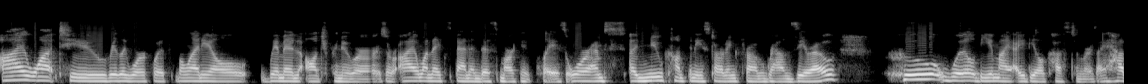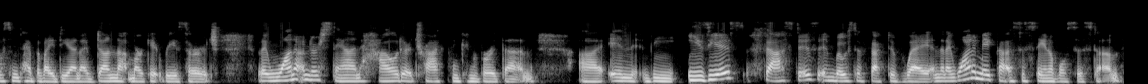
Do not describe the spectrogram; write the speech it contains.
I want to really work with millennial women entrepreneurs, or I want to expand in this marketplace, or I'm a new company starting from ground zero. Who will be my ideal customers? I have some type of idea and I've done that market research, but I want to understand how to attract and convert them uh, in the easiest, fastest, and most effective way. And then I want to make that a sustainable system.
